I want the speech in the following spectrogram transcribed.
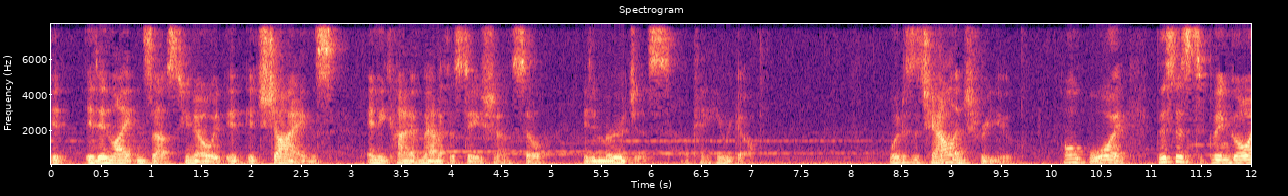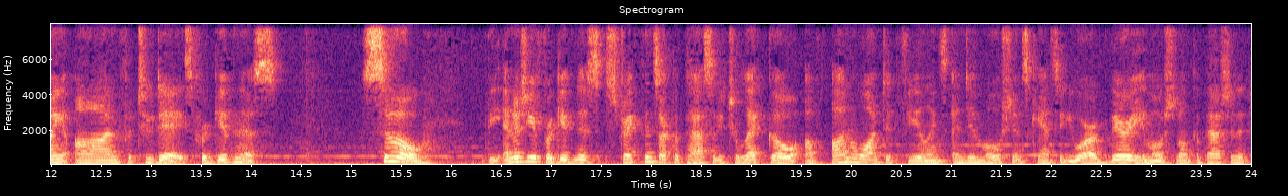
it, it enlightens us, you know, it, it, it shines any kind of manifestation. So it emerges. Okay, here we go. What is the challenge for you? Oh boy, this has been going on for two days. Forgiveness. So, the energy of forgiveness strengthens our capacity to let go of unwanted feelings and emotions. Cancer, you are a very emotional and compassionate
